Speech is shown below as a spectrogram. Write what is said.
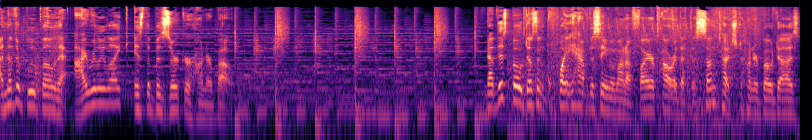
another blue bow that I really like is the Berserker Hunter bow. Now this bow doesn't quite have the same amount of firepower that the Sun Touched Hunter bow does,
